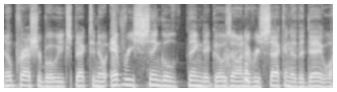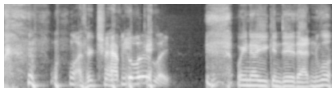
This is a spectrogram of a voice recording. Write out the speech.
no pressure, but we expect to know every single thing that goes on every second of the day while, while they're training. Absolutely. we know you can do that, and we'll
